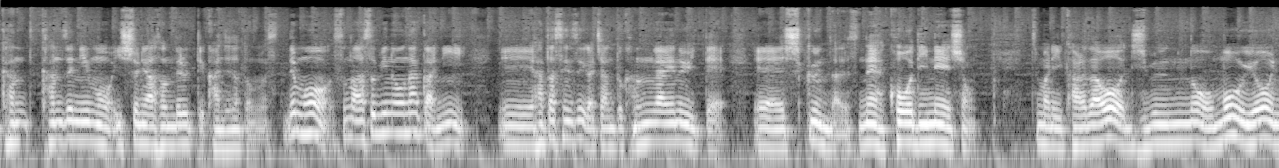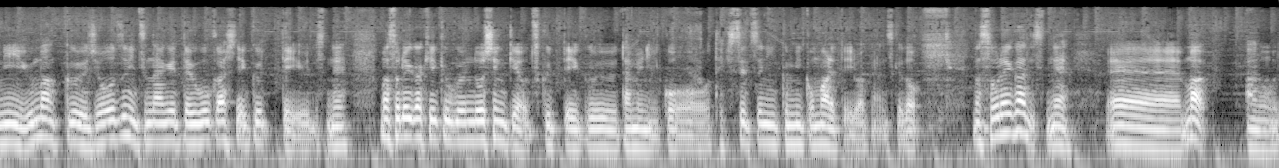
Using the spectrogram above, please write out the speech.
完全にもう一緒に遊んでるっていう感じだと思います。でもその遊びの中にえー、畑先生がちゃんと考え抜いて、えー、仕組んだですねコーディネーション。つまり体を自分の思うようにうまく上手につなげて動かしていくっていうですね、まあ、それが結局運動神経を作っていくためにこう適切に組み込まれているわけなんですけど、まあ、それがですね、えー、まああの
